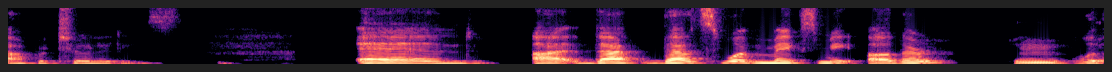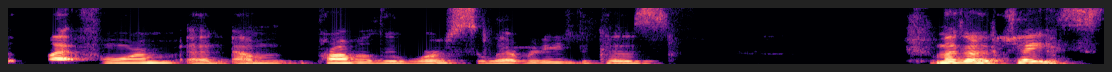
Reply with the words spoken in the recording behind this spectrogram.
opportunities. And I that that's what makes me other mm, with a platform. And I'm probably the worst celebrity because I'm not gonna chase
